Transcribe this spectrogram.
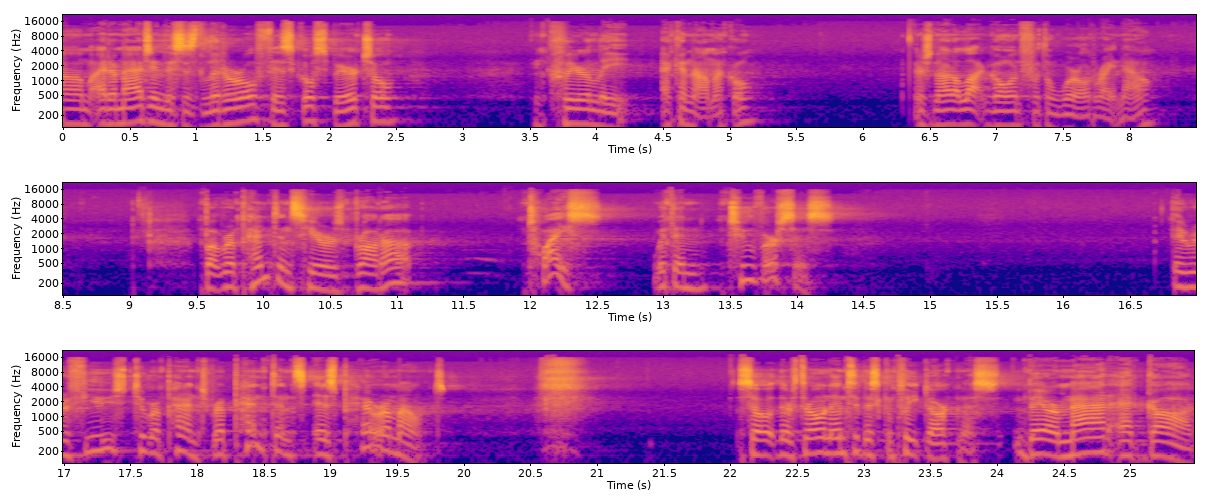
Um, I'd imagine this is literal, physical, spiritual, and clearly economical. There's not a lot going for the world right now. But repentance here is brought up twice within two verses. They refuse to repent. Repentance is paramount. So they're thrown into this complete darkness. They are mad at God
